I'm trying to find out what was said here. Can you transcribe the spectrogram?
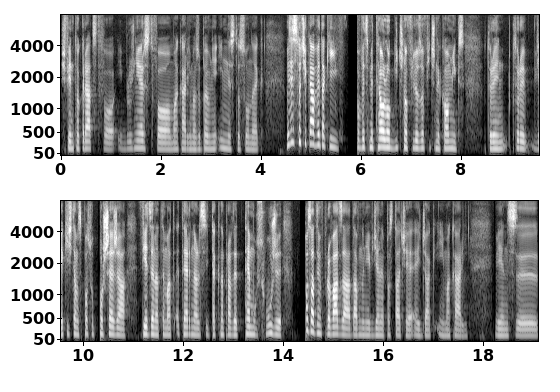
świętokradztwo i bluźnierstwo, Makari ma zupełnie inny stosunek. Więc jest to ciekawy taki powiedzmy teologiczno-filozoficzny komiks, który, który w jakiś tam sposób poszerza wiedzę na temat Eternals i tak naprawdę temu służy. Poza tym wprowadza dawno niewidziane postacie Ajax i Makari. Więc yy,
